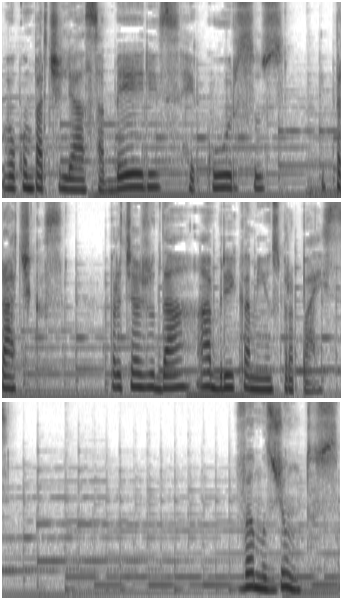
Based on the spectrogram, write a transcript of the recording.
vou compartilhar saberes, recursos e práticas para te ajudar a abrir caminhos para a paz. Vamos juntos?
